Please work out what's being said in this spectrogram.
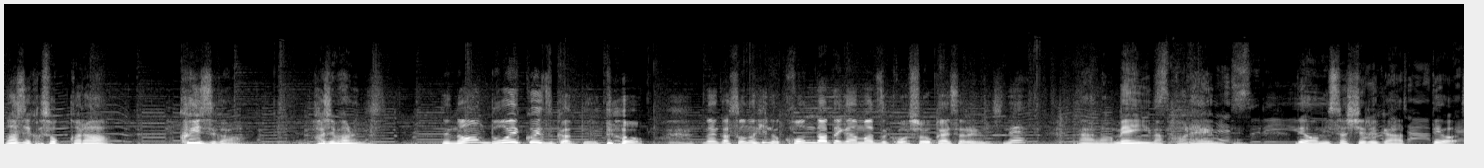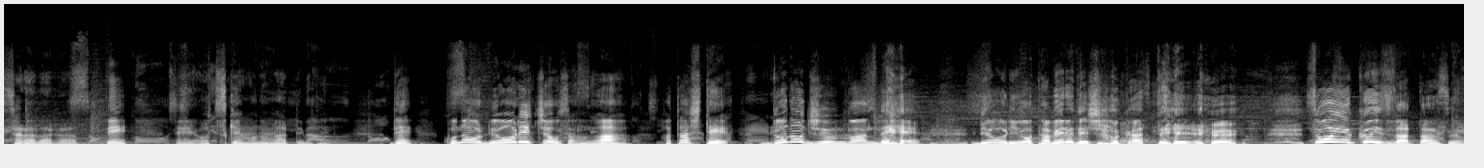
なぜかそこからクイズが始まるんです。でなんどういうクイズかっていうと、なんかその日の献立がまずこう紹介されるんですね。あのメインはこれみたいな。で、お味噌汁があって、サラダがあって、えーお漬物があってみたいな。で、この料理長さんは、果たしてどの順番で料理を食べるでしょうかっていう、そういうクイズだったんですよ。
